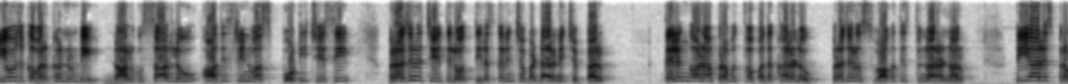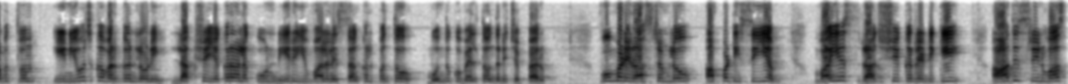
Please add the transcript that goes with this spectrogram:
నియోజకవర్గం నుండి నాలుగు సార్లు ఆది శ్రీనివాస్ పోటీ చేసి ప్రజల చేతిలో తిరస్కరించబడ్డారని చెప్పారు. తెలంగాణ ప్రభుత్వ పథకాలను ప్రజలు స్వాగతిస్తున్నారన్నారు. టీఆర్ఎస్ ప్రభుత్వం ఈ నియోజకవర్గంలోని లక్ష ఎకరాలకు నీరు ఇవ్వాలనే సంకల్పంతో ముందుకు వెళ్తోందని చెప్పారు. ఉమ్మడి రాష్ట్రంలో అప్పటి సీఎం వైఎస్ రాజశేఖర్ రెడ్డికి ఆది శ్రీనివాస్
